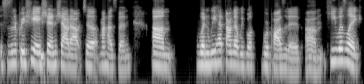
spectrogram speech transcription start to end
this is an appreciation shout out to my husband. Um, when we had found out we both were positive, um, he was like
